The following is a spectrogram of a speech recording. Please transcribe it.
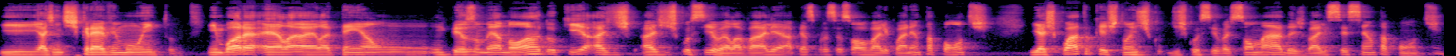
e a gente escreve muito. Embora ela, ela tenha um, um peso menor do que as, as discursivas, ela vale, a peça processual vale 40 pontos e as quatro questões discu- discursivas somadas vale 60 pontos. Uhum.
